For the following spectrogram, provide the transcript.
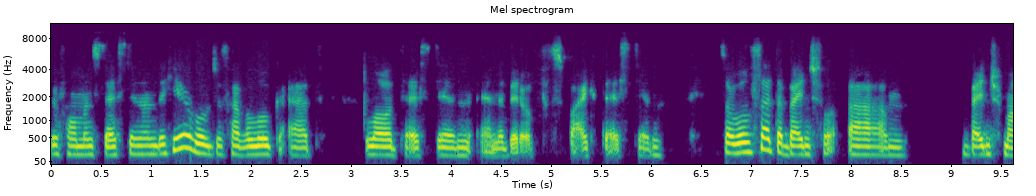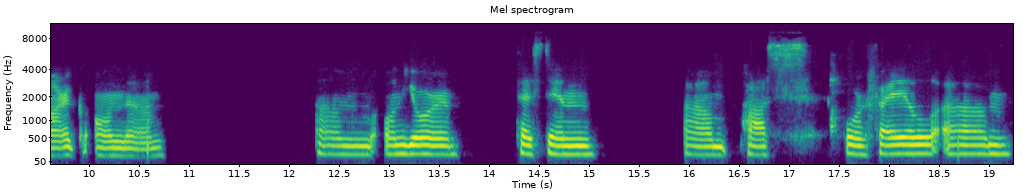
performance testing under here. We'll just have a look at load testing and a bit of spike testing. So we'll set a bench um, benchmark on um, um, on your testing um, pass or fail um,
